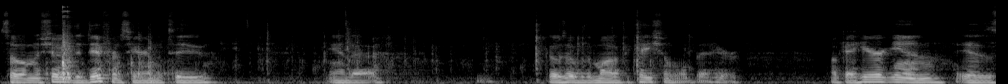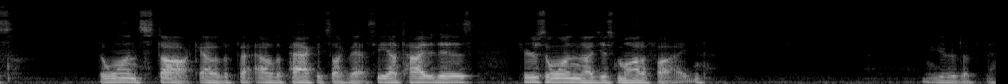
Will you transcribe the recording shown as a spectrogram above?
So I'm going to show you the difference here in the two. And uh, goes over the modification a little bit here. Okay, here again is the one stock out of the out of the package like that. See how tight it is? Here's the one that I just modified. Let me get it up there.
